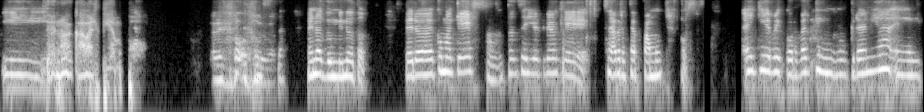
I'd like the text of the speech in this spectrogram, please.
y Se nos acaba el tiempo. menos de un minuto. Pero es como que eso, entonces yo creo que se va a prestar para muchas cosas. Hay que recordar que en Ucrania el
